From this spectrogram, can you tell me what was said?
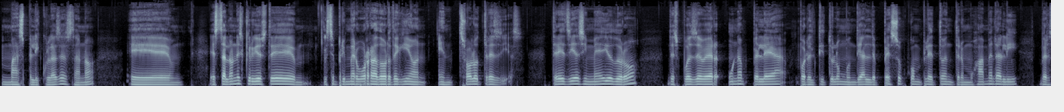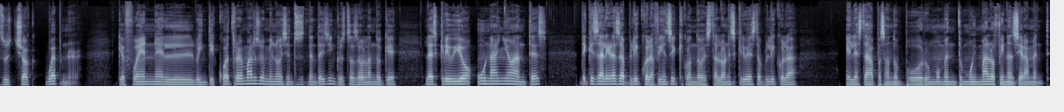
más películas de esta, ¿no? Eh, Stallone escribió este, este primer borrador de guion en solo tres días. Tres días y medio duró después de ver una pelea por el título mundial de peso completo entre Muhammad Ali versus Chuck Webner, que fue en el 24 de marzo de 1975. Estás hablando que la escribió un año antes de que saliera esa película. Fíjense que cuando Stallone escribe esta película, él estaba pasando por un momento muy malo financieramente.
